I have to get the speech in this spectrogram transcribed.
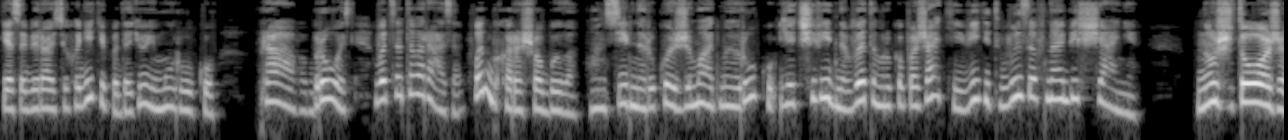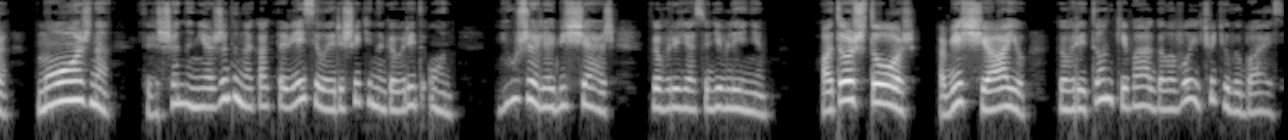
Я собираюсь уходить и подаю ему руку. «Право, брось, вот с этого раза, вот бы хорошо было». Он сильно рукой сжимает мою руку и, очевидно, в этом рукопожатии видит вызов на обещание. «Ну что же, можно!» Совершенно неожиданно, как-то весело и решительно говорит он. «Неужели обещаешь?» — говорю я с удивлением. «А то что ж, обещаю!» — говорит он, кивая головой и чуть улыбаясь.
